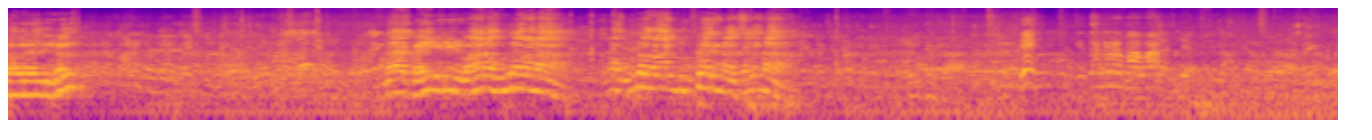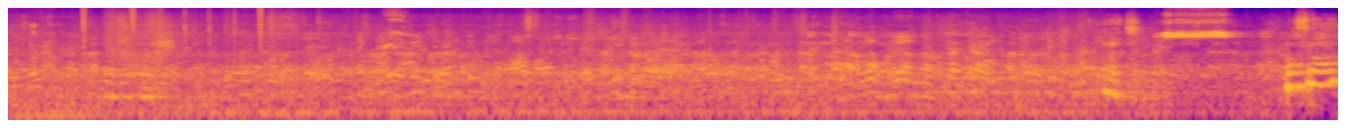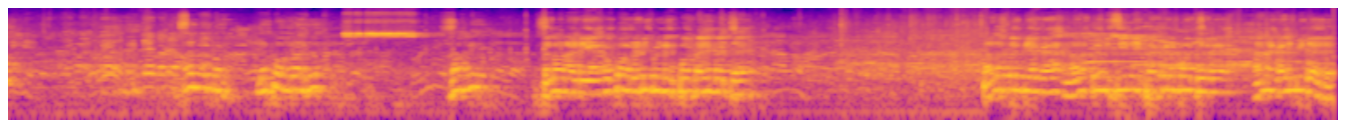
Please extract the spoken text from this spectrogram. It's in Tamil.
தவறாதீர்கள் நான் கை கட்டிட்டு வாடா உள்ள வாடா உள்ள வான்னு உட்காருண்ணா செல்லண்ணா ஃபர்ஸ்ட் ஆல் எப்போ வராது சாமி போ ரெடி பண்ணுங்க போ டைம் ஆச்சு நல்ல தம்பி அங்க நல்ல தம்பி சீனி டக்குனு போக அண்ணன் கிளம்பிட்டாரு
